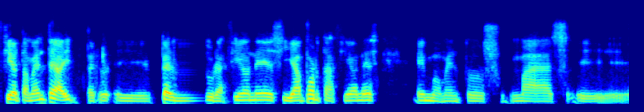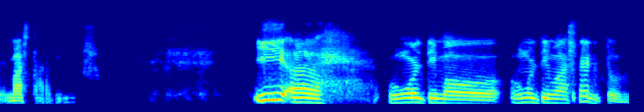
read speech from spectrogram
ciertamente hay eh, perduraciones y aportaciones en momentos más, eh, más tardíos. Y un, último, un último aspecto,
